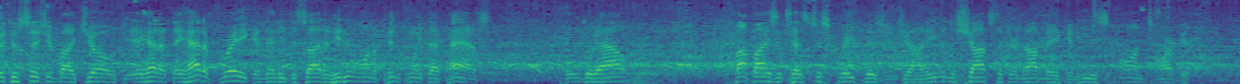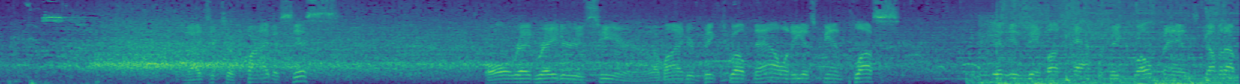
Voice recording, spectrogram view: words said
Good decision by Joe. They had a they had a break, and then he decided he didn't want to pinpoint that pass. Pulled it out. Pop Isaacs has just great vision, John. Even the shots that they're not making, he is on target. Isaacs are five assists. All Red Raiders here. Reminder, Big 12 now on ESPN Plus. It is a must-have for Big 12 fans. Coming up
